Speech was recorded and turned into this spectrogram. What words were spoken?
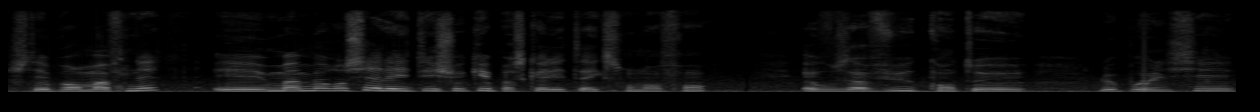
J'étais par ma fenêtre. Et ma mère aussi, elle a été choquée parce qu'elle était avec son enfant. Elle vous a vu quand le policier,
